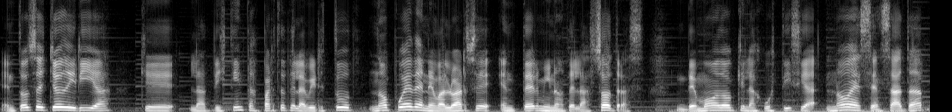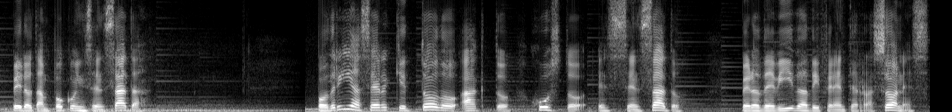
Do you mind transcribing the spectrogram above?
Entonces yo diría que las distintas partes de la virtud no pueden evaluarse en términos de las otras, de modo que la justicia no es sensata, pero tampoco insensata. Podría ser que todo acto justo es sensato, pero debido a diferentes razones.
